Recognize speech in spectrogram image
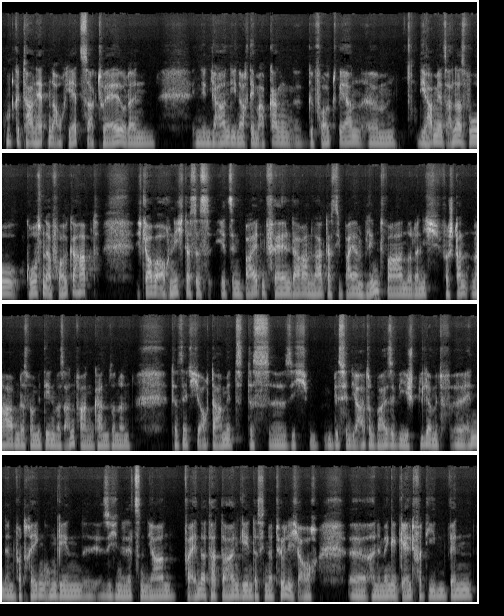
gut getan hätten, auch jetzt aktuell oder in, in den Jahren, die nach dem Abgang äh, gefolgt wären. Ähm, die haben jetzt anderswo großen Erfolg gehabt. Ich glaube auch nicht, dass es jetzt in beiden Fällen daran lag, dass die Bayern blind waren oder nicht verstanden haben, dass man mit denen was anfangen kann, sondern tatsächlich auch damit, dass äh, sich ein bisschen die Art und Weise, wie Spieler mit äh, endenden Verträgen umgehen, äh, sich in den letzten Jahren verändert hat, dahingehend, dass sie natürlich auch äh, eine Menge Geld verdienen, wenn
